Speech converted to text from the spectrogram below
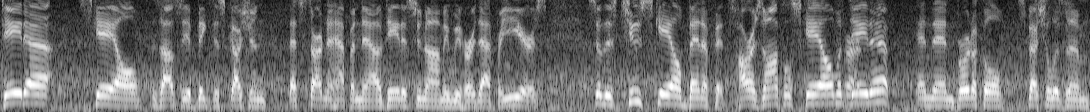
data scale is obviously a big discussion that's starting to happen now. Data tsunami, we've heard that for years. So there's two scale benefits, horizontal scale with Sure. data, and then vertical specialism,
